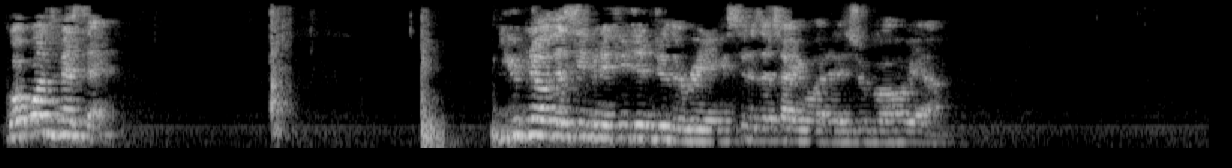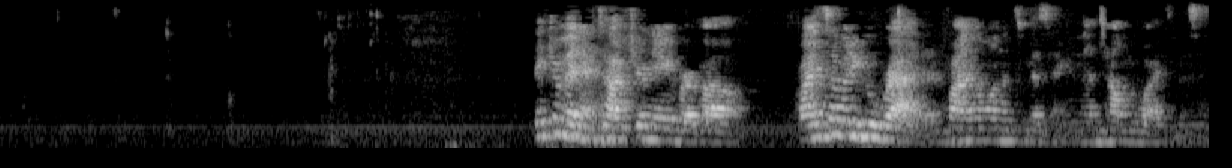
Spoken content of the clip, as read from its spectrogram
What one's missing? You'd know this even if you didn't do the reading. As soon as I tell you what it is, you'll go, oh yeah. Take a minute and talk to your neighbor about, find somebody who read and find the one that's missing and then tell me why it's missing.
